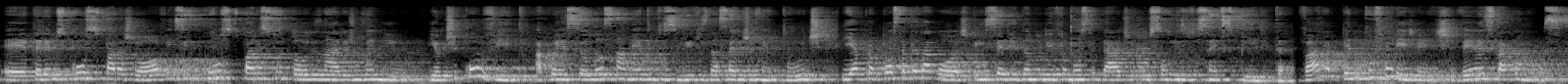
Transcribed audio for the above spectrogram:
É, teremos cursos para jovens e cursos para instrutores na área juvenil. E eu te convido a conhecer o lançamento dos livros da série Juventude e a proposta pedagógica inserida no livro Mocidade, O Sorriso do Centro Espírita. Vale a pena conferir, gente. Venha estar conosco.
